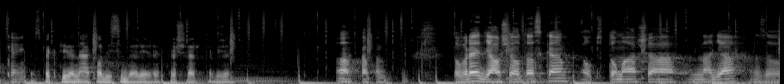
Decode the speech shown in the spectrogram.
Okay. Respektíve náklady si berie refresher, takže a, chápem. Dobre, ďalšia otázka od Tomáša Nadia zo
